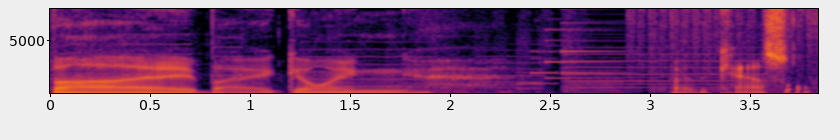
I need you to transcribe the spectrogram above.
by by going by the castle.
